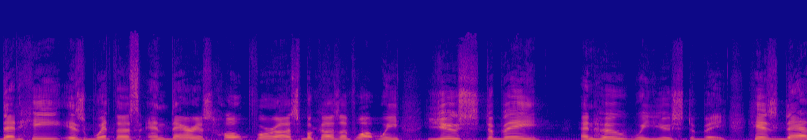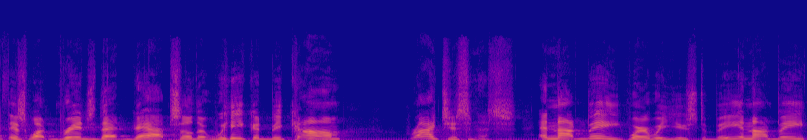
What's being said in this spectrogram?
that He is with us and there is hope for us because of what we used to be and who we used to be. His death is what bridged that gap so that we could become righteousness and not be where we used to be and not be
